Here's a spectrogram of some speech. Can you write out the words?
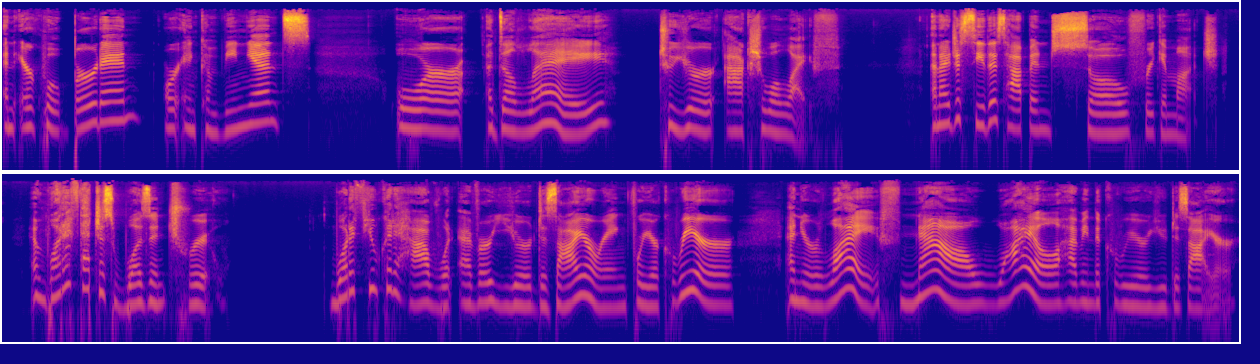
an air quote burden or inconvenience or a delay to your actual life. And I just see this happen so freaking much. And what if that just wasn't true? What if you could have whatever you're desiring for your career and your life now while having the career you desire?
